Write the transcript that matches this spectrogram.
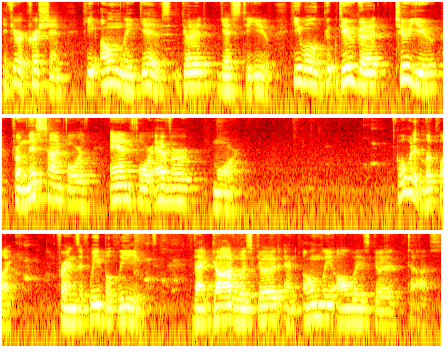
if you're a Christian, He only gives good gifts to you. He will do good to you from this time forth and forevermore. What would it look like, friends, if we believed that God was good and only always good to us?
